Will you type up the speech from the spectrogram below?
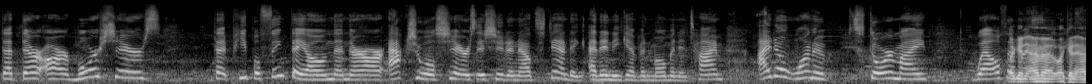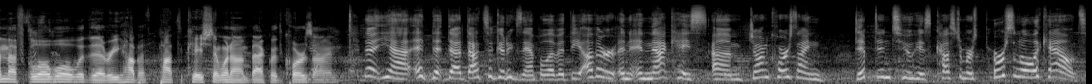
that there are more shares that people think they own than there are actual shares issued and outstanding at any given moment in time. I don't want to store my wealth. Like an MF, like an MF Global with the rehypothecation that went on back with Corzine. Yeah, yeah it, that, that's a good example of it. The other, in, in that case, um, Jon Corzine dipped into his customers' personal accounts,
